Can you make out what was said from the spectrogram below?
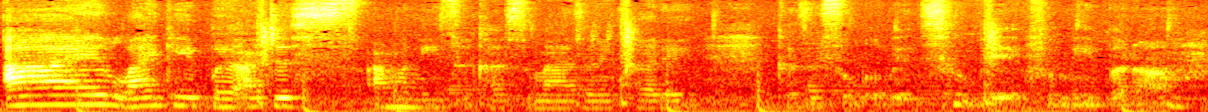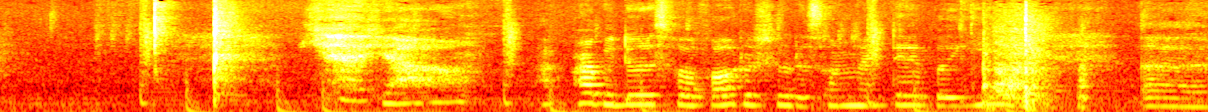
I like it, but I just, I'm gonna need to customize it and cut it because it's a little bit too big for me. But um, yeah, y'all. i probably do this for a photo shoot or something like that. But yeah, uh,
